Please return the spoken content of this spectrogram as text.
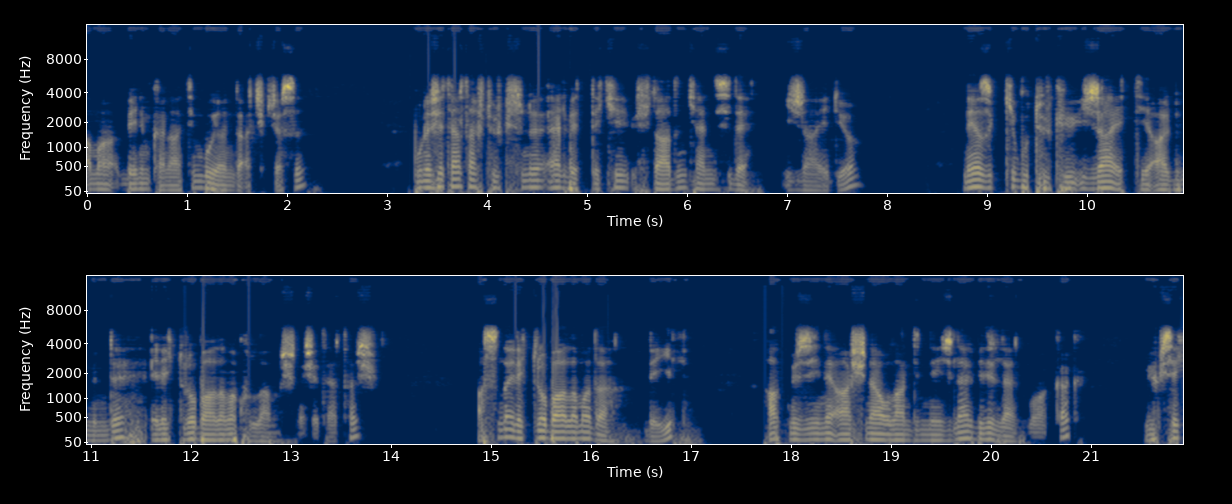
Ama benim kanaatim bu yönde açıkçası. Bu Neşet Ertaş türküsünü elbette ki üstadın kendisi de icra ediyor. Ne yazık ki bu türküyü icra ettiği albümünde elektro bağlama kullanmış Neşet Ertaş. Aslında elektro bağlama da değil. Halk müziğine aşina olan dinleyiciler bilirler muhakkak. Yüksek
